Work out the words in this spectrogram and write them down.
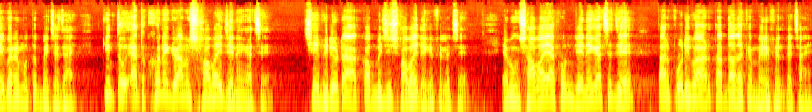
এইবারের মতো বেঁচে যায়। কিন্তু এতক্ষণে গ্রামে সবাই জেনে গেছে। সেই ভিডিওটা কম বেশি সবাই দেখে ফেলেছে। এবং সবাই এখন জেনে গেছে যে তার পরিবার তার দাদাকে মেরে ফেলতে চায়।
